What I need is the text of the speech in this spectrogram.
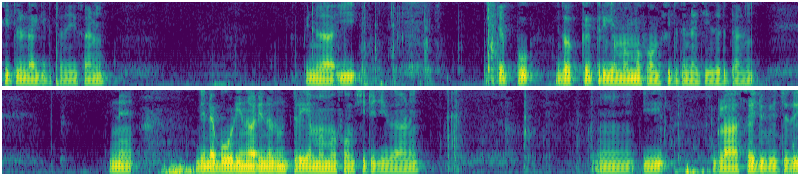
ഷീറ്റിൽ ഉണ്ടാക്കിയെടുത്ത ചെയ്സാണ് പിന്നെ ഈ സ്റ്റെപ്പു ഇതൊക്കെ three m m foam sheet തന്നെ ചെയ്തെടുത്താണ്. പിന്നെ ഇതിന്റെ ബോഡി എന്ന് പറയുന്നതും three m m foam sheet ചെയ്തതാണ്. ഈ ഗ്ലാസ് ആയിട്ട് ഉപയോഗിച്ചത്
